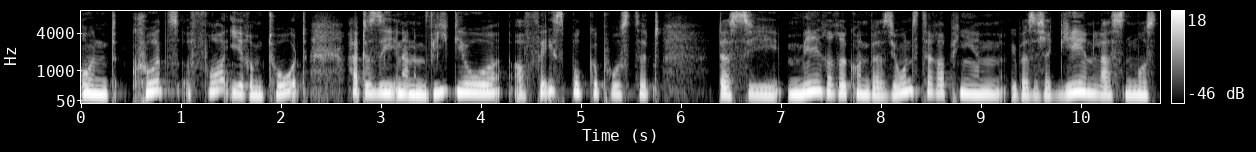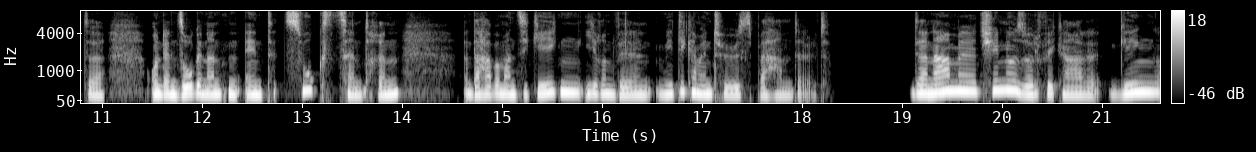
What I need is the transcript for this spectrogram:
und kurz vor ihrem Tod hatte sie in einem Video auf Facebook gepostet, dass sie mehrere Konversionstherapien über sich ergehen lassen musste und in sogenannten Entzugszentren, da habe man sie gegen ihren Willen medikamentös behandelt. Der Name Chinu Zulfikar ging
